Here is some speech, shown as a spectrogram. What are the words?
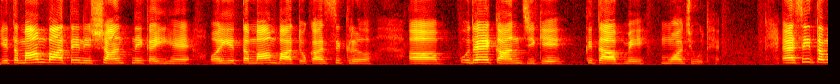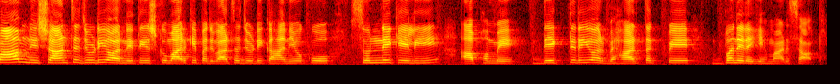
ये तमाम बातें निशांत ने कही है और ये तमाम बातों का ज़िक्र उदयकांत जी के किताब में मौजूद है। ऐसी तमाम निशान से जुड़ी और नीतीश कुमार के परिवार से जुड़ी कहानियों को सुनने के लिए आप हमें देखते रहिए और बिहार तक पे बने रहिए हमारे साथ।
